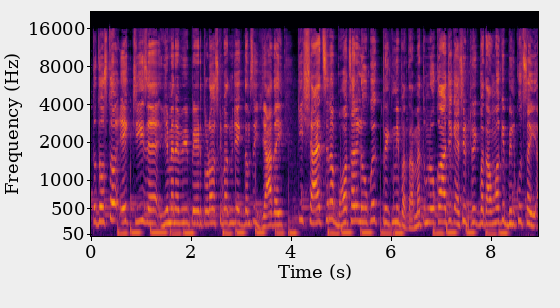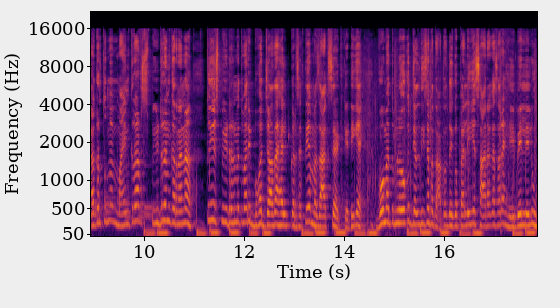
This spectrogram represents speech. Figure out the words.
तो दोस्तों, एक चीज़ है, ये मैंने अभी पेड़ तोड़ा, उसके बाद मुझे एकदम से याद आई कि शायद से ना बहुत सारे लोगों को एक ट्रिक नहीं पता। मैं तुम लोगों को आज एक ऐसी ट्रिक बताऊँगा कि बिल्कुल सही। अगर तुम्हें माइनक्राफ्ट स्पीड रन करना है ना तो ये स्पीड रन में तुम्हारी बहुत ज़्यादा हेल्प कर सकती है मज़ाक से हटके, ठीक है? वो मैं तुम लोगों को जल्दी से बताता हूँ। देखो, पहले ये सारा का सारा हेबेल ले लूँ।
